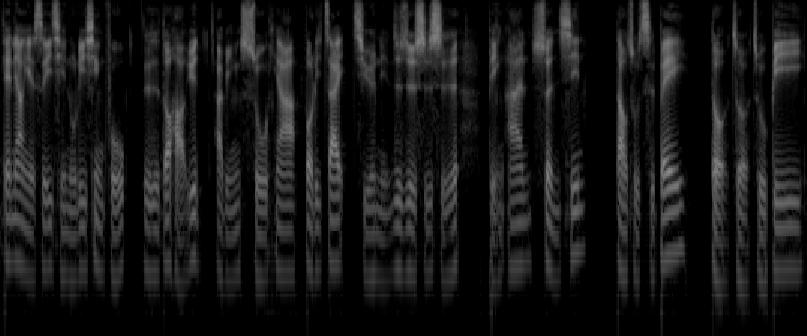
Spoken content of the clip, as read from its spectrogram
天亮也是一起努力幸福，日日都好运。阿明属下玻璃斋，祈愿你日日时时平安顺心，到处慈悲，多做主逼。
